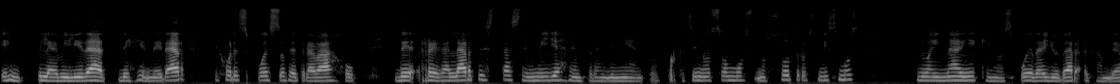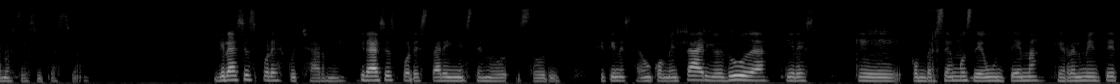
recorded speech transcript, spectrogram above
empleabilidad, de generar mejores puestos de trabajo, de regalarte estas semillas de emprendimiento, porque si no somos nosotros mismos, no hay nadie que nos pueda ayudar a cambiar nuestra situación. Gracias por escucharme, gracias por estar en este nuevo episodio. Si tienes algún comentario, duda, quieres que conversemos de un tema que realmente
